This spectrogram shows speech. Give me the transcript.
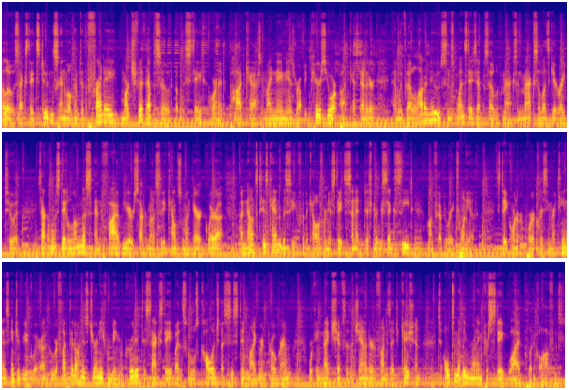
Hello, Sac State students, and welcome to the Friday, March 5th episode of the State Hornet podcast. My name is Robbie Pierce, your podcast editor, and we've got a lot of news since Wednesday's episode with Max and Max, so let's get right to it. Sacramento State alumnus and five year Sacramento City Councilman Eric Guerra announced his candidacy for the California State Senate District 6 seat on February 20th. State Hornet reporter Chrissy Martinez interviewed Guerra, who reflected on his journey from being recruited to Sac State by the school's College Assistant Migrant Program, working night shifts as a janitor to fund his education, to ultimately running for statewide political office.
